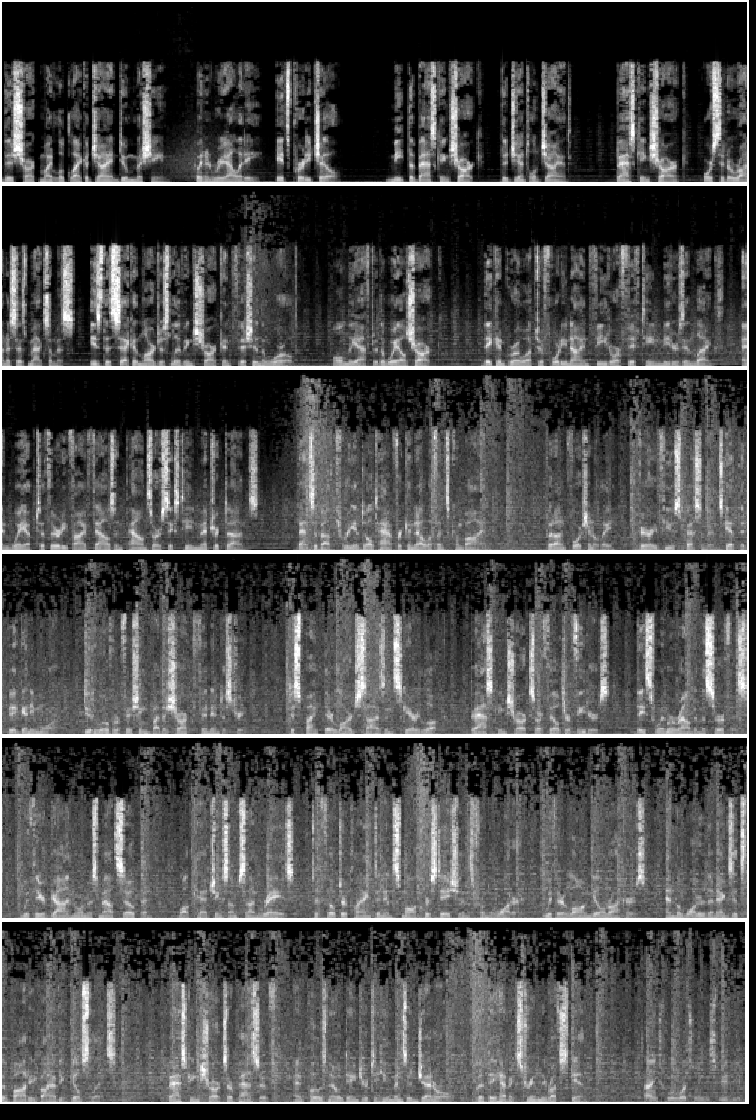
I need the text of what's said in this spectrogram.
This shark might look like a giant doom machine, but in reality, it's pretty chill. Meet the basking shark, the gentle giant. Basking shark, or Cetorhinus maximus, is the second largest living shark and fish in the world. Only after the whale shark. They can grow up to 49 feet or 15 meters in length, and weigh up to 35,000 pounds or 16 metric tons. That's about three adult African elephants combined. But unfortunately, very few specimens get that big anymore, due to overfishing by the shark fin industry. Despite their large size and scary look, basking sharks are filter feeders. They swim around in the surface, with their ginormous mouths open, while catching some sun rays, to filter plankton and small crustaceans from the water, with their long gill rakers, and the water then exits the body via the gill slits. Basking sharks are passive, and pose no danger to humans in general, but they have extremely rough skin. Thanks for watching this video.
